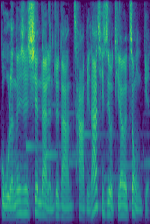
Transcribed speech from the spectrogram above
古人跟现现代人最大的差别，他其实有提到个重点。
